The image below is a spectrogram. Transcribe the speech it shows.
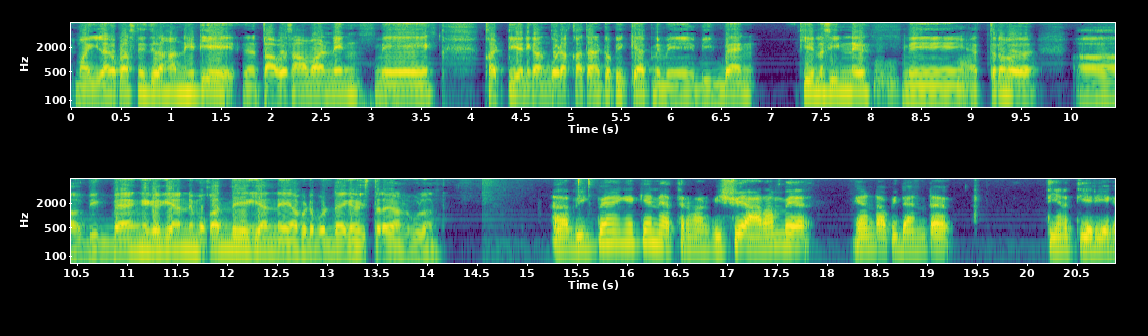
ම ඊළඟ ප්‍රශ්න ඉදිරි අහන්න හිටියේ තව සාමාන්‍යයෙන් මේ කට්ටිය නිකන් ගොඩක් කතා ටොපික්යක් නෙමේ බිග් බෑන් කියන සින්න එක. මේ ඇත්තටම බිග් බෑන් එක කියන්නේ මොකක්ද ඒ කියන්නේ අපිට පොඩ්ඩක් ඒක විස්තර කරන්න පුළුවන් බිග් බෑන් එක ඇත්තටම අර විශ්වයේ ආරම්භය ගැන අපි දැන්ට තියෙන තියරි එක.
